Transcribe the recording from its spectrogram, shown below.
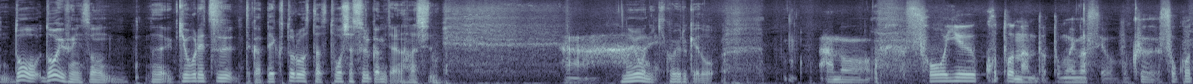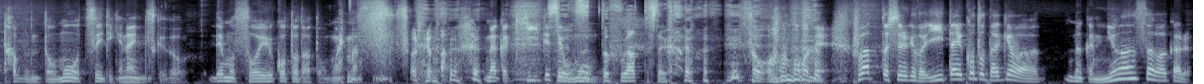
どう、どういうふうにその、行列っていうか、ベクトルを投射するかみたいな話のように聞こえるけど、あの、そういうことなんだと思いますよ。僕、そこ多分どうもついていけないんですけど、でもそういうことだと思います。それは。なんか聞いてて思う ずっとふわっとしたから、そう、もうね、ふわっとしてるけど、言いたいことだけは、なんかニュアンスはわかる。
